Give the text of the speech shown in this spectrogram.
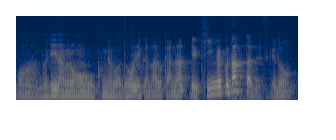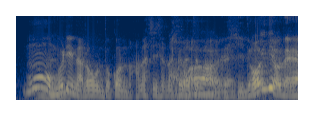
まあ、無理なローンを組めばどうにかなるかなっていう金額だったんですけどもう無理なローンどころの話じゃなくなっちゃったので、これひどいよね。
